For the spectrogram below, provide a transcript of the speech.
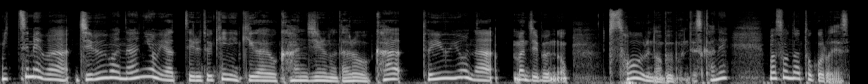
三つ目は自分は何をやっている時に生きがいを感じるのだろうか。というような、まあ、自分のソウルの部分ですかね。まあ、そんなところです。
